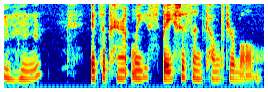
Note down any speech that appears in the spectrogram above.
Mm-hmm. It's apparently spacious and comfortable.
